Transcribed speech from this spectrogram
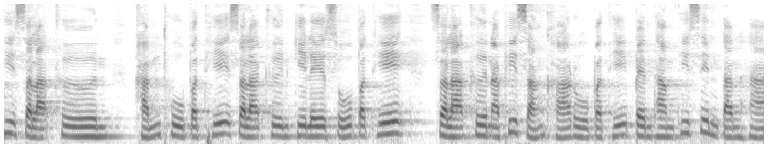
ที่สละคืน ขันธูปธิสละคืนกิเลสูปธิสละคืนอภิสังขารูปธิเป็นธรรมที่สิ้นตัณหา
